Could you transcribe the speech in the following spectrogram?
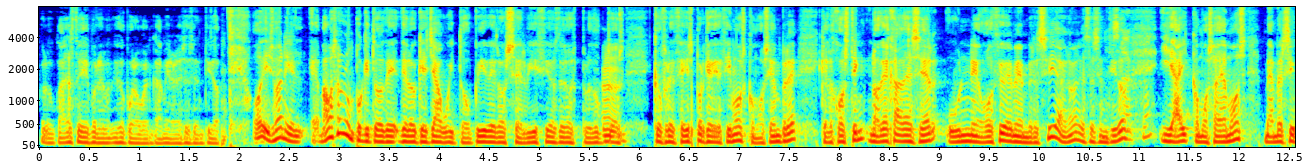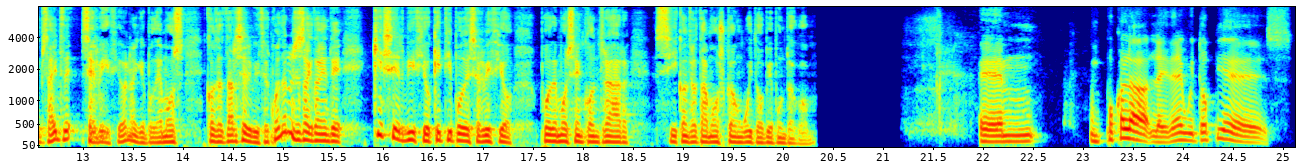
Con lo cual estoy por el, por el buen camino en ese sentido. Oye, Joanny, eh, vamos a hablar un poquito de, lo que es ya Witopi, de los servicios, de los productos mm. que ofrecéis, porque decimos, como siempre, que el hosting no deja de ser un negocio de membresía, ¿no? En este sentido. Y hay, como sabemos, membership sites de servicio, ¿no? Que podemos contratar servicios. Cuéntanos exactamente qué servicio, qué tipo de servicio podemos encontrar si contratamos con witopia.com. Em, un poco la, idea de Witopia es,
